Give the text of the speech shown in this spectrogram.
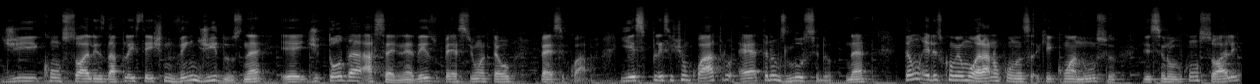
de consoles da PlayStation vendidos, né? De toda a série, né? Desde o PS1 até o PS4. E esse PlayStation 4 é translúcido, né? Então eles comemoraram com, com o anúncio desse novo console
